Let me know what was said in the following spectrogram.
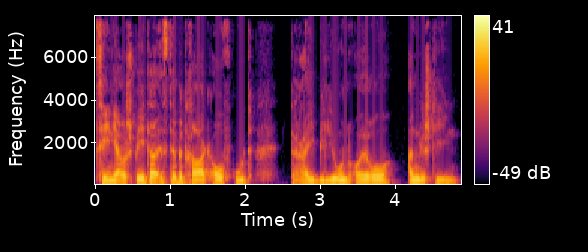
Zehn Jahre später ist der Betrag auf gut 3 Billionen Euro angestiegen.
